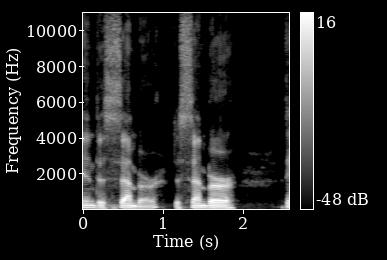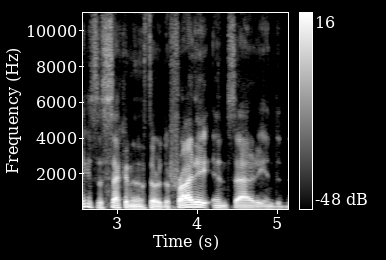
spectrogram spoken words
in December. December, I think it's the second and the third, the Friday and Saturday in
